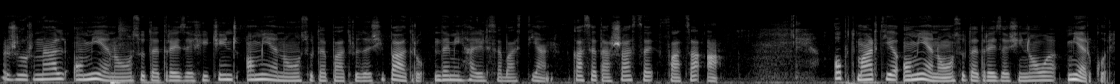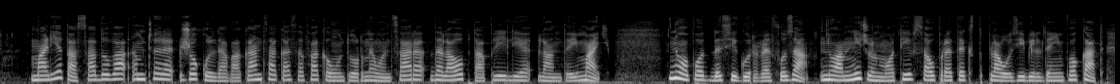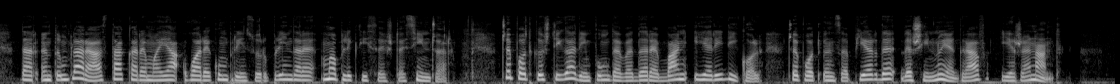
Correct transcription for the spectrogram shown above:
Jurnal 1935-1944 de Mihail Sebastian Caseta 6, fața A 8 martie 1939, miercuri Marieta Sadova îmi cere jocul de vacanța ca să facă un turneu în țară de la 8 aprilie la 1 mai. Nu o pot desigur refuza. Nu am niciun motiv sau pretext plauzibil de invocat, dar întâmplarea asta, care mă ia oarecum prin surprindere, mă plictisește sincer. Ce pot câștiga din punct de vedere bani e ridicol, ce pot însă pierde, deși nu e grav, e jenant.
